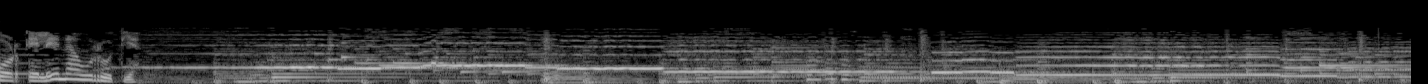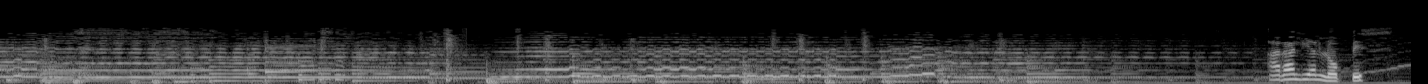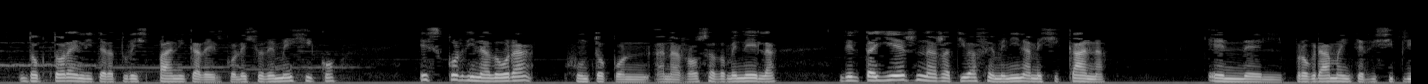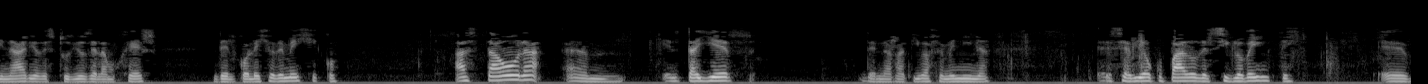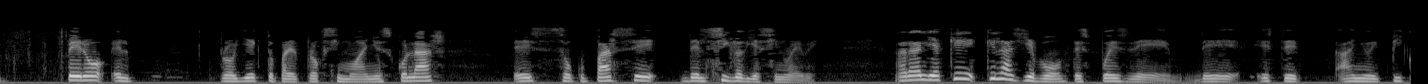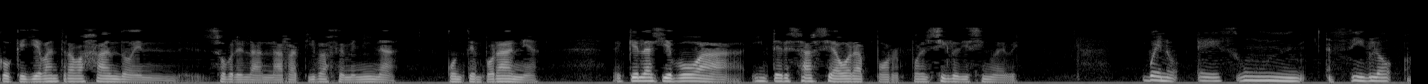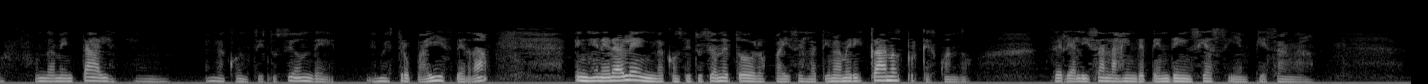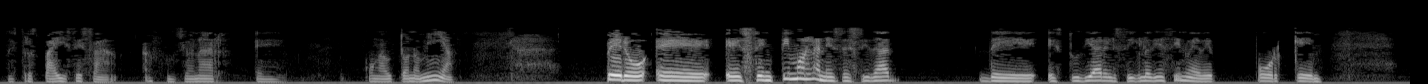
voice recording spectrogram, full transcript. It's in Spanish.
Por Elena Urrutia. Aralia López, doctora en literatura hispánica del Colegio de México, es coordinadora, junto con Ana Rosa Domenela, del taller Narrativa Femenina Mexicana en el programa interdisciplinario de estudios de la mujer del Colegio de México. Hasta ahora, em, el taller de narrativa femenina eh, se había ocupado del siglo XX pero el proyecto para el próximo año escolar es ocuparse del siglo XIX. Aralia, ¿qué, las llevó después de, este año y pico que llevan trabajando en, sobre la narrativa femenina contemporánea? ¿Qué las llevó a interesarse ahora por, por el siglo XIX? Bueno, es un siglo fundamental en la constitución de, nuestro país, ¿verdad? En general en la constitución de todos los países latinoamericanos, porque es cuando se realizan las independencias y empiezan a nuestros países a, funcionar eh, con autonomía. Pero eh, eh, sentimos la necesidad de estudiar el siglo XIX porque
